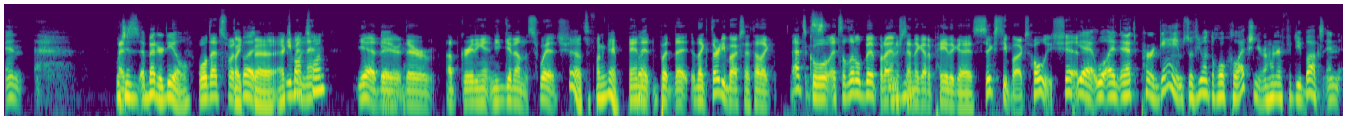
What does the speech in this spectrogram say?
And which I- is a better deal. Well, that's what. like but the even Xbox that- one. Yeah, they're they're upgrading it, and you can get it on the Switch. Yeah, it's a fun game. And But- it, but that, like thirty bucks, I thought like that's cool. It's a little bit, but I mm-hmm. understand they got to pay the guys sixty bucks. Holy shit! Yeah, well, and that's per game. So if you want the whole collection, you're 150 bucks. And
